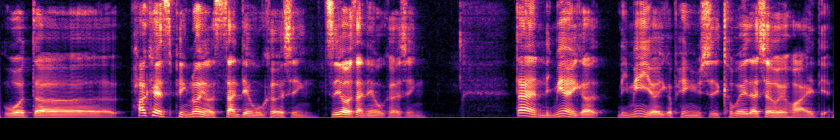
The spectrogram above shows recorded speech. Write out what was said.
我的 podcast 评论有三点五颗星，只有三点五颗星。但里面有一个，里面有一个评语是可不可以再社会化一点？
